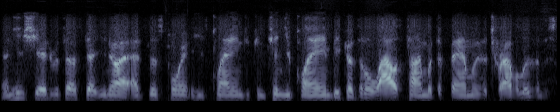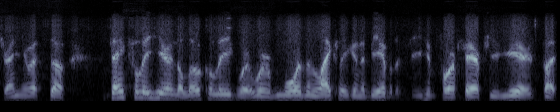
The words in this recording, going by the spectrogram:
And he shared with us that, you know, at this point, he's planning to continue playing because it allows time with the family. The travel isn't as strenuous. So thankfully, here in the local league, we're, we're more than likely going to be able to see him for a fair few years. But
